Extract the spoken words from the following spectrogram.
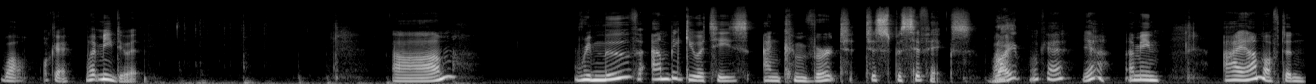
Wow. Okay. Let me do it. Um, remove ambiguities and convert to specifics. Wow. Right? Okay. Yeah. I mean, I am often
